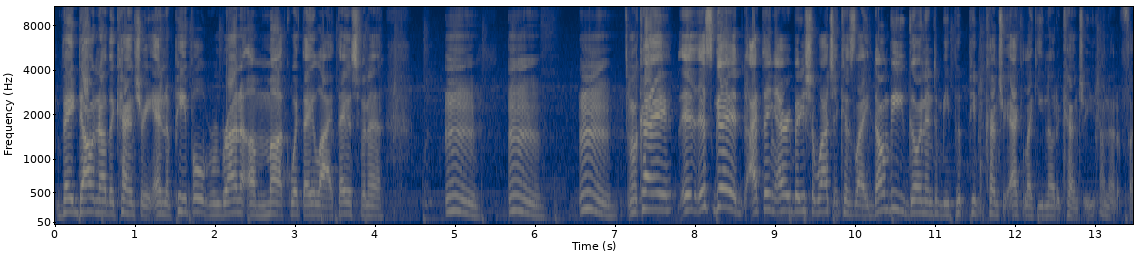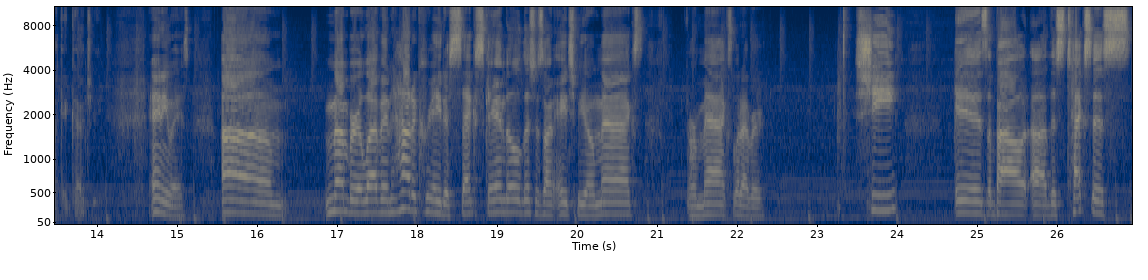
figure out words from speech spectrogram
They don't know the country, and the people run amok what they like. They was finna, mm, mm, Mm, okay, it, it's good. I think everybody should watch it because, like, don't be going into be people country acting like you know the country. You don't know the fucking country. Anyways, um, number eleven, How to Create a Sex Scandal. This is on HBO Max or Max, whatever. She is about uh, this Texas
